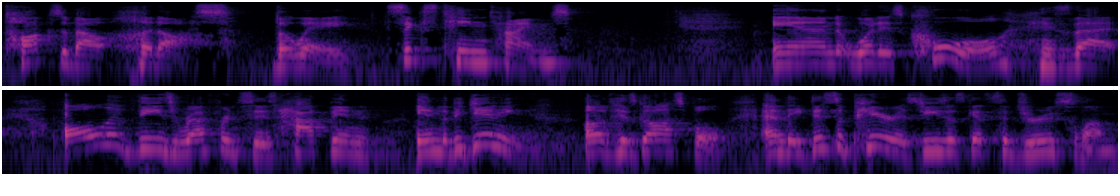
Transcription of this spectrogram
talks about hodos, the way, 16 times. And what is cool is that all of these references happen in the beginning of his gospel, and they disappear as Jesus gets to Jerusalem.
